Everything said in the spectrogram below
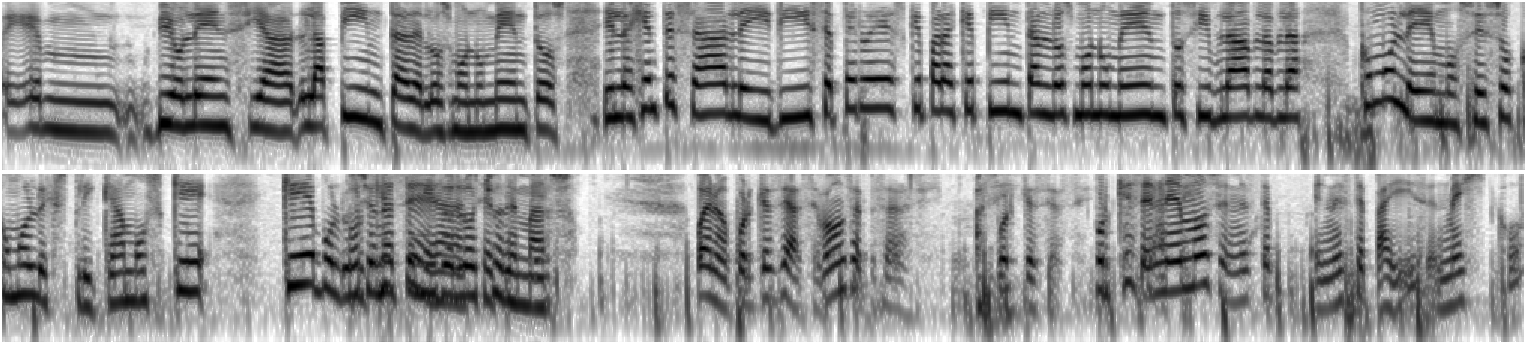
em, violencia, la pinta de los monumentos. Y la gente sale y dice, pero es que para qué pintan los monumentos y bla, bla, bla. ¿Cómo leemos eso? ¿Cómo lo explicamos? ¿Qué, qué evolución qué ha tenido el hace 8 de marzo? Bueno, ¿por qué se hace? Vamos a empezar así. Así. ¿Por qué se hace? ¿Por qué se Tenemos en este en este país, en México,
